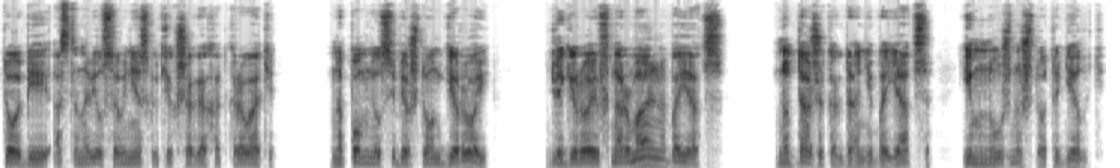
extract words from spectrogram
Тоби остановился в нескольких шагах от кровати, напомнил себе, что он герой. Для героев нормально бояться, но даже когда они боятся, им нужно что-то делать.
